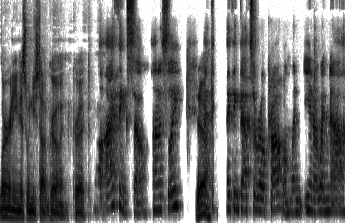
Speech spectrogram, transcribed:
learning is when you stop growing, correct? Well, I think so, honestly. Yeah. I think, I think that's a real problem when, you know, when uh,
